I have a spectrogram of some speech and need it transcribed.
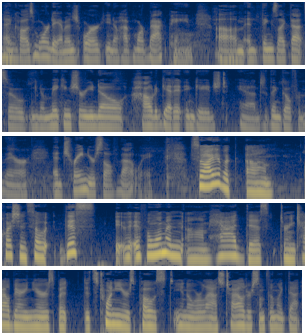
and cause more damage or you know have more back pain um, and things like that so you know making sure you know how to get it engaged and then go from there and train yourself that way So I have a um, question. So this if a woman um, had this during childbearing years, but it's 20 years post, you know, her last child or something like that,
